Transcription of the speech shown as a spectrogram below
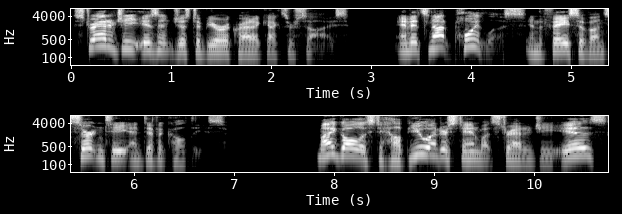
Strategy isn't just a bureaucratic exercise, and it's not pointless in the face of uncertainty and difficulties. My goal is to help you understand what strategy is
